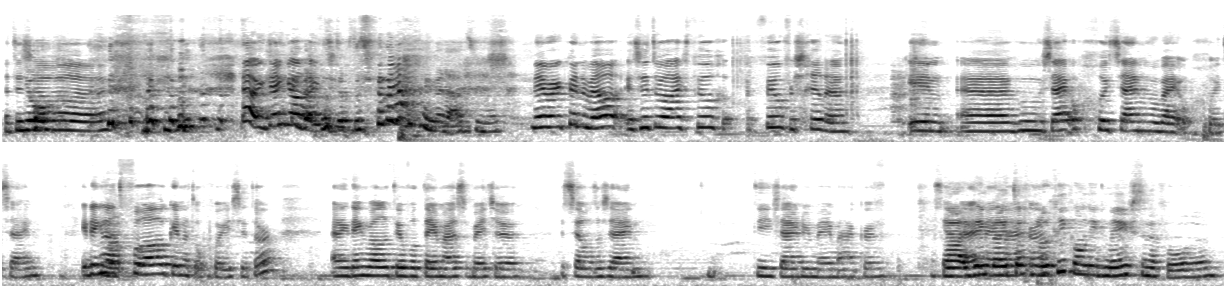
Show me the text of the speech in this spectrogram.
Het is wel... eh, nou, ik denk Ik wel dacht echt... dat het echt een generatie. Nee, maar ik vind er wel... Er zitten wel echt veel, veel verschillen in eh, hoe zij opgegroeid zijn en hoe wij opgegroeid zijn. Ik denk Ja. dat het vooral ook in het opgroeien zit, hoor. En ik denk wel dat heel veel thema's een beetje hetzelfde zijn die zij nu meemaken. Ja, ik denk bij technologie kwam die het meeste naar voren.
